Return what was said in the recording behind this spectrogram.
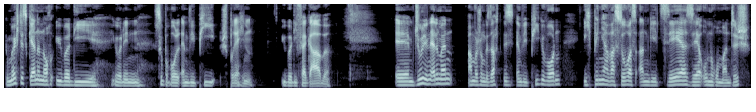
Du möchtest gerne noch über die, über den Super Bowl MVP sprechen, über die Vergabe. Ähm, Julian Edelman, haben wir schon gesagt, ist MVP geworden. Ich bin ja, was sowas angeht, sehr, sehr unromantisch.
